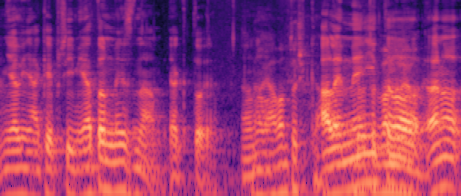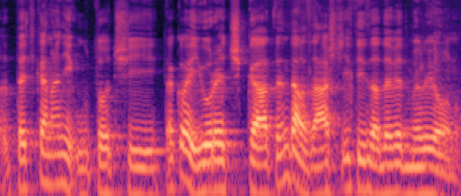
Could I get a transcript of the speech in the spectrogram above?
měli nějaké příjmy. Já to neznám, jak to je. Ano. No, já vám to říkám. Ale není to, to ano, teďka na ní útočí, takové Jurečka, ten dal záštity za 9 milionů.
